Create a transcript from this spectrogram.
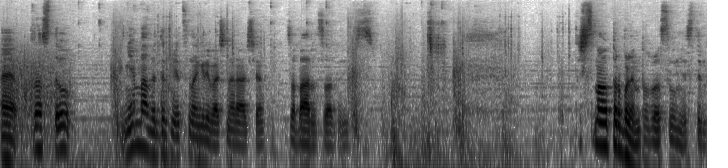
E, po prostu nie ma według mnie co nagrywać na razie. Za bardzo, więc... Też jest mały problem po prostu u mnie z tym.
